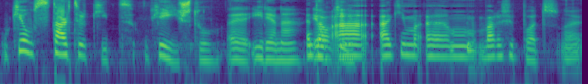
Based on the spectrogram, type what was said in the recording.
O que é o Starter Kit? O que é isto, uh, Irena? Então, é há, há, aqui um, várias hipóteses. Não é?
